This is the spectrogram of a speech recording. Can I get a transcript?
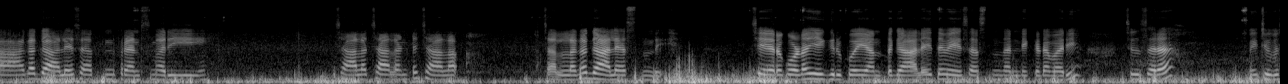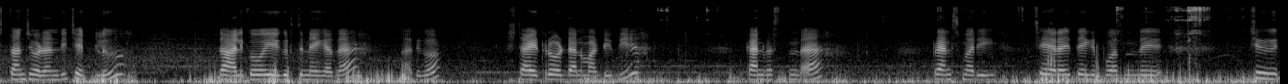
బాగా గాలేసేస్తుంది ఫ్రెండ్స్ మరి. చాలా చాలా అంటే చాలా. చల్లగా గాలి వేస్తుంది చీర కూడా ఎగిరిపోయి అంత గాలి అయితే వేసేస్తుందండి ఇక్కడ మరి. చూసారా? మీకు చూపిస్తాను చూడండి చెట్లు. గాలికో ఎగురుతున్నాయి కదా. అదిగో స్ట్రైట్ రోడ్ అనమాట ఇది. కనిపిస్తుందా? ఫ్రెండ్స్ మరి చీర అయితే ఎగిరిపోతుంది. చె-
